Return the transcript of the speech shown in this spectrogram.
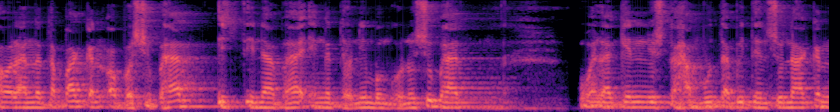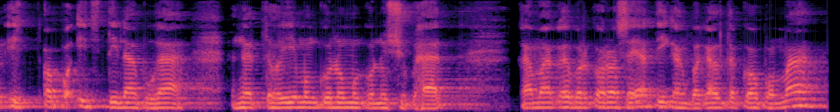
Orang netepaken opo subhat Istinabah ingetoni mengkono subhat Walakin yustahabu tapi den sunaken opo ijtinabuha ngedoi mengkono mengkono syubhat. Kama ke perkara saya kang bakal teko poma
